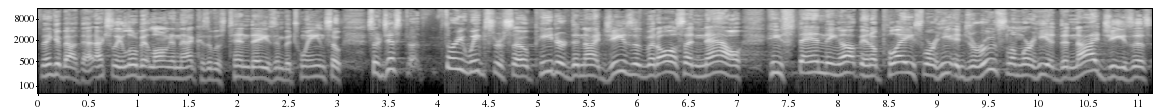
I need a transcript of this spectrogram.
Think about that. Actually, a little bit longer than that because it was 10 days in between. So, so just three weeks or so, Peter denied Jesus, but all of a sudden now he's standing up in a place where he, in Jerusalem, where he had denied Jesus,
